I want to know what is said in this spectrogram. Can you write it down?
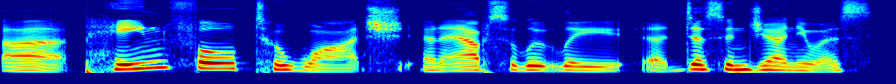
uh, painful to watch and absolutely uh, disingenuous.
